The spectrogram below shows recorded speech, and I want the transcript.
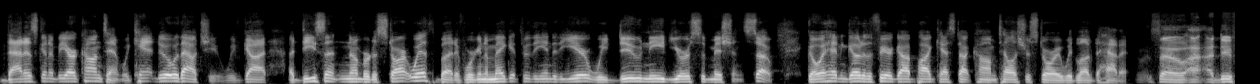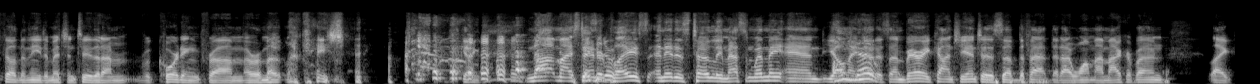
that is going to be our content. We can't do it without you. We've got a decent number to start with, but if we're going to make it through the end of the year, we do need your submissions. So go ahead and go to the feargodpodcast.com. Tell us your story. We'd love to have it. So I, I do feel the need to mention too that I'm recording from a remote location. Not my standard a- place, and it is totally messing with me. And y'all Oh, may no. notice I'm very conscientious of the fact that I want my microphone. Like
